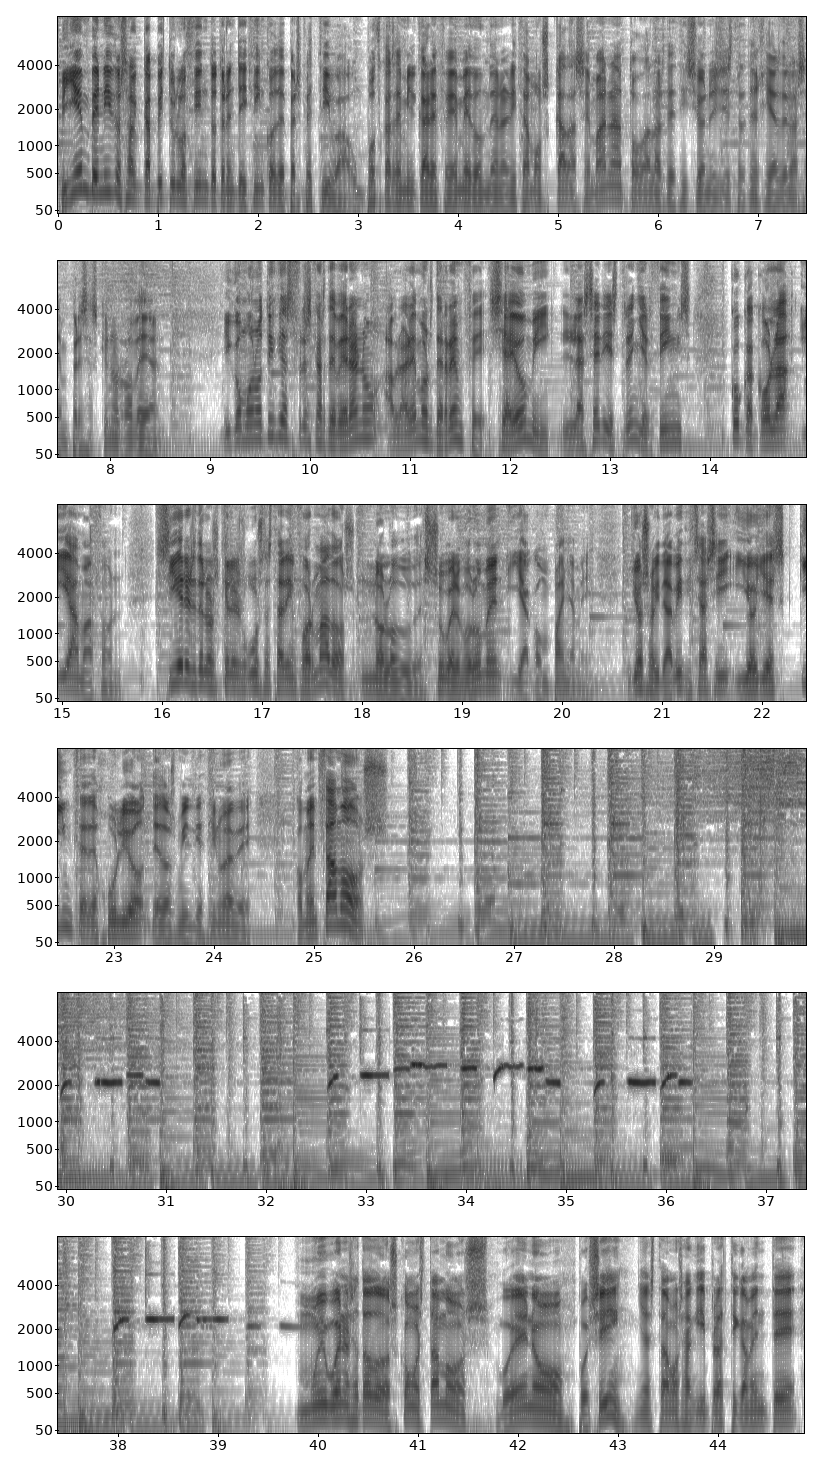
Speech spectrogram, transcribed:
Bienvenidos al capítulo 135 de Perspectiva, un podcast de Milcar FM donde analizamos cada semana todas las decisiones y estrategias de las empresas que nos rodean. Y como noticias frescas de verano, hablaremos de Renfe, Xiaomi, la serie Stranger Things, Coca-Cola y Amazon. Si eres de los que les gusta estar informados, no lo dudes, sube el volumen y acompáñame. Yo soy David Isasi y hoy es 15 de julio de 2019. ¡Comenzamos! Buenas a todos, ¿cómo estamos? Bueno, pues sí, ya estamos aquí prácticamente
